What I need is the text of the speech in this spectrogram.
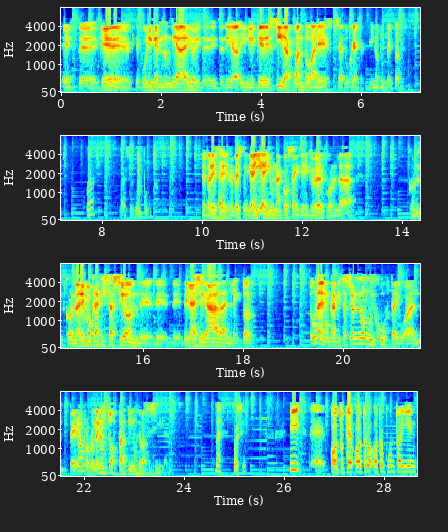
este, que te publiquen en un diario y te, te diga, y que decida cuánto vales sea tu jefe y no tus lectores. Bueno, ese es buen punto. Me parece, me parece que ahí hay una cosa que tiene que ver con la con, la democratización de, la llegada al lector. Una democratización no muy justa igual, pero por lo menos todos partimos de bases similares. pues sí. Y eh, otro, otro, otro punto ahí en,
